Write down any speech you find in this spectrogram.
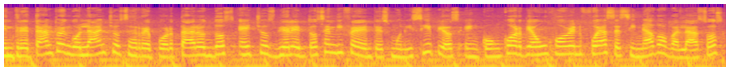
Entre tanto, en Golancho se reportaron dos hechos violentos en diferentes municipios. En Concordia, un joven fue asesinado a balazos,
